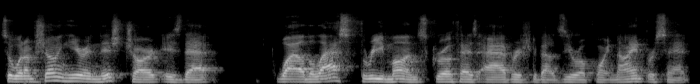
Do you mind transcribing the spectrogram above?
So, what I'm showing here in this chart is that while the last three months growth has averaged about 0.9%,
